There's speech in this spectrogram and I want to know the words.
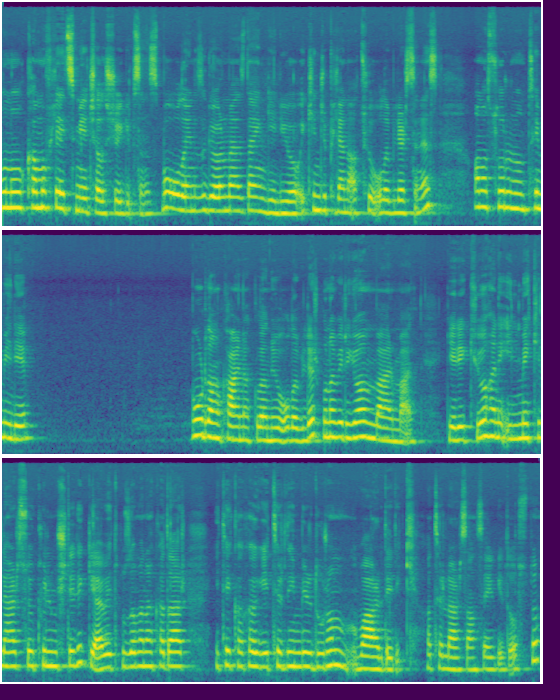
bunu kamufle etmeye çalışıyor gibisiniz. Bu olayınızı görmezden geliyor, ikinci plana atıyor olabilirsiniz. Ama sorunun temeli buradan kaynaklanıyor olabilir. Buna bir yön vermen gerekiyor. Hani ilmekler sökülmüş dedik ya evet bu zamana kadar ite kaka getirdiğim bir durum var dedik. Hatırlarsan sevgili dostum.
